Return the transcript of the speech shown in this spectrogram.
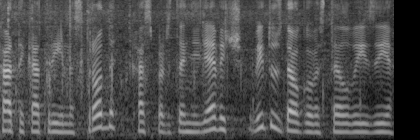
Kate Katrīna Strode, Kaspars Daņiļevičs, Vidusdaugavas televīzija.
